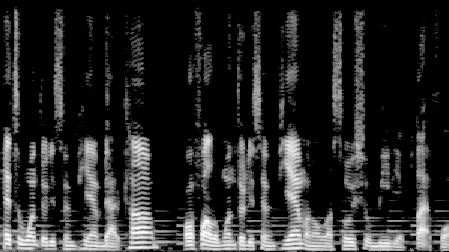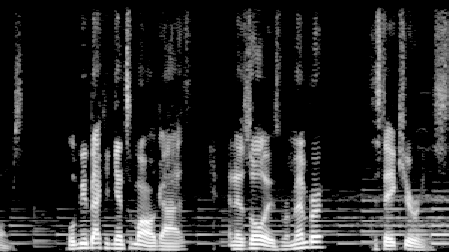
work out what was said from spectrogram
head to 137pm.com or follow 137pm on all our social media platforms. We'll be back again tomorrow, guys. And as always, remember to stay curious.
